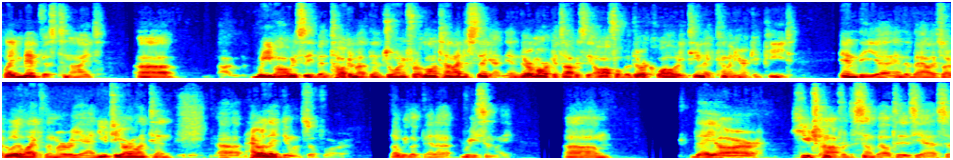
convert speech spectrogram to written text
play Memphis tonight. Uh, we've obviously been talking about them joining for a long time. I just think, and their market's obviously awful, but they're a quality team that come in here and compete in the uh, in the valley. So I really like the Murray and UT Arlington. Uh, how are they doing so far? I thought we looked that up recently. Um, they are huge conference. The Sun Belt is, yeah. So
